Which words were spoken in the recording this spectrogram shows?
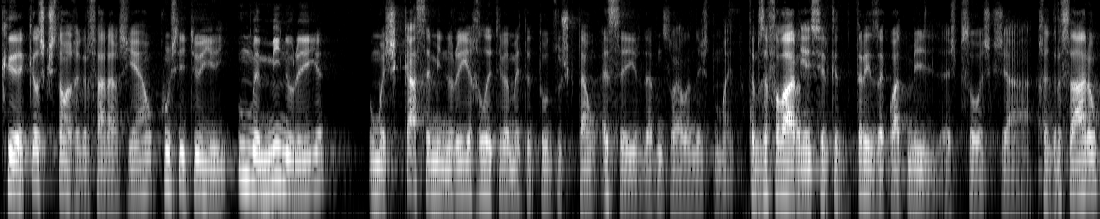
que aqueles que estão a regressar à região constituem uma minoria, uma escassa minoria relativamente a todos os que estão a sair da Venezuela neste momento. Estamos a falar em cerca de 3 a 4 mil as pessoas que já regressaram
